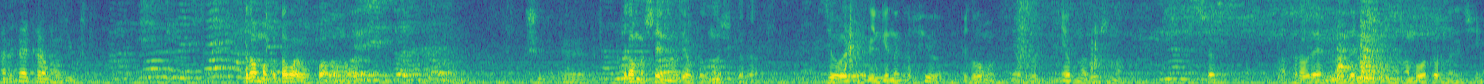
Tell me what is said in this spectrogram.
А какая травма у девушки? Травма бытовая упала на улице. Ши- э, Травма шейного отдела позвоночника, да. Сделали рентгенографию, переломов не, обна- не обнаружено. Сейчас отправляем на долечение, амбулаторное лечение.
